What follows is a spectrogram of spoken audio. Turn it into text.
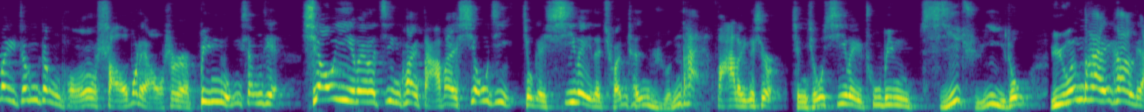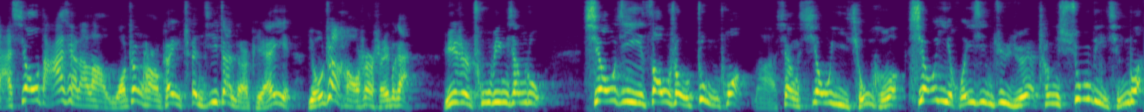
为争正统，少不了是兵戎相见。萧绎为了尽快打败萧纪，就给西魏的权臣宇文泰发了一个信儿，请求西魏出兵袭取益州。宇文泰一看俩萧打起来了，我正好可以趁机占点便宜，有这好事谁不干？于是出兵相助。萧纪遭受重创啊，向萧绎求和，萧绎回信拒绝，称兄弟情断。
